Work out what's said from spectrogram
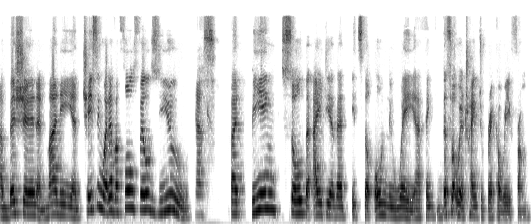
ambition and money and chasing whatever fulfills you yes but being sold the idea that it's the only way i think that's what we're trying to break away from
